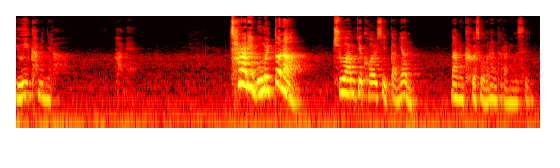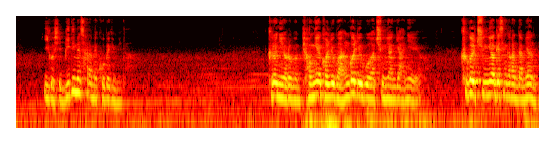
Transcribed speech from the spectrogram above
유익함이니라. 아멘. 차라리 몸을 떠나 주와 함께 거할 수 있다면 나는 그것을 원한다라는 것을 이것이 믿음의 사람의 고백입니다. 그러니 여러분 병에 걸리고 안 걸리고가 중요한 게 아니에요. 그걸 중요하게 생각한다면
